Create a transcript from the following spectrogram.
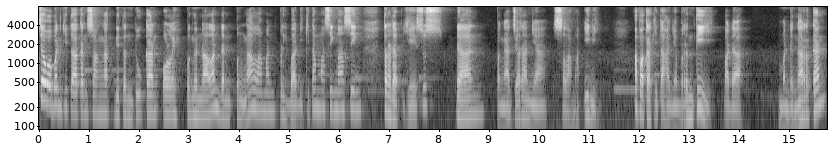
jawaban kita akan sangat ditentukan oleh pengenalan dan pengalaman pribadi kita masing-masing terhadap Yesus dan pengajarannya selama ini. Apakah kita hanya berhenti pada mendengarkan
